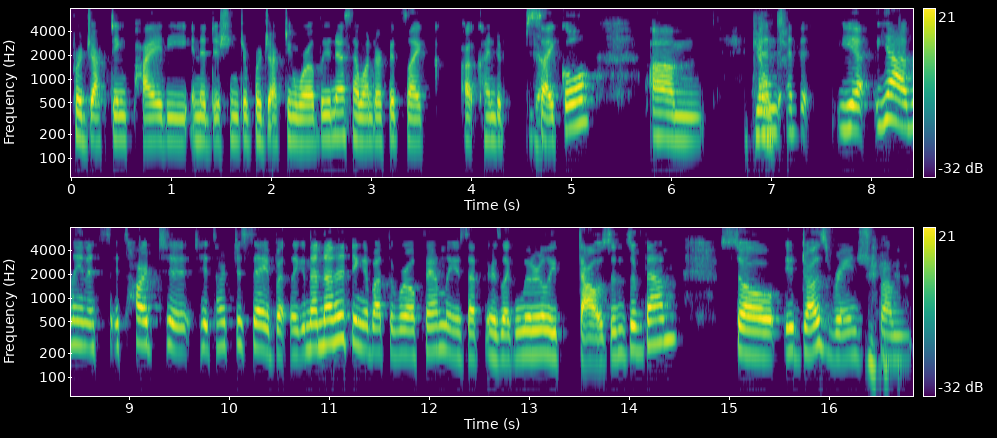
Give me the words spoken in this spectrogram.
projecting piety in addition to projecting worldliness, I wonder if it's like a kind of yeah. cycle. Um, Guilt. And, and the, yeah, yeah. I mean, it's it's hard to it's hard to say, but like, and another thing about the royal family is that there's like literally thousands of them, so it does range from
